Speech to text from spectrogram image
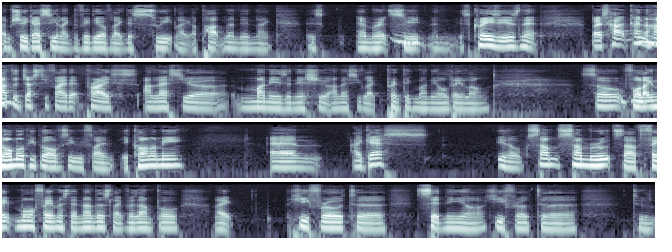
I'm sure you guys seen like the video of like this suite like apartment in like this emirates Mm. suite and it's crazy isn't it but it's hard, kind of hard to justify that price unless your money is an issue unless you like printing money all day long. So for Mhm. like normal people obviously we fly in economy and i guess you know some some routes are fa- more famous than others. Like for example like heathrow to sydney or heathrow to to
